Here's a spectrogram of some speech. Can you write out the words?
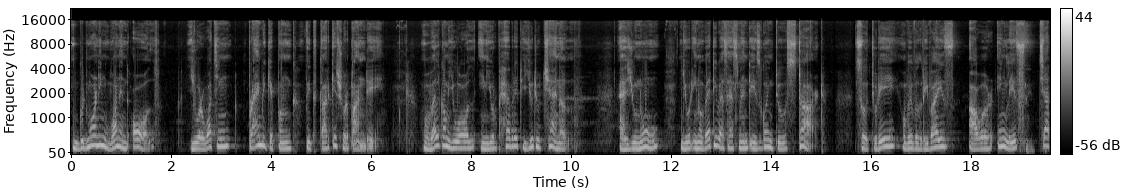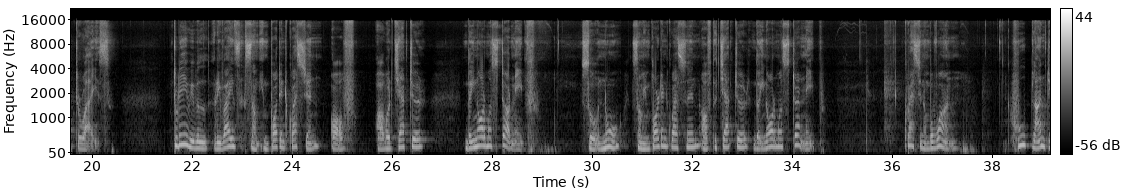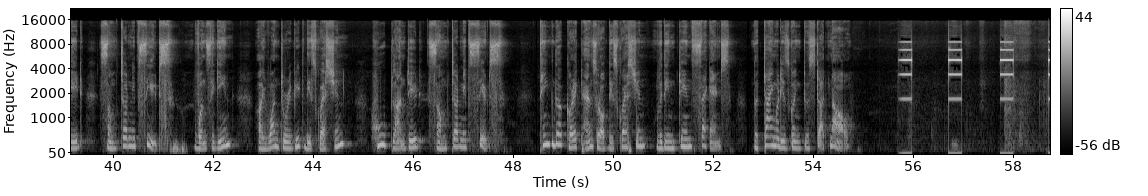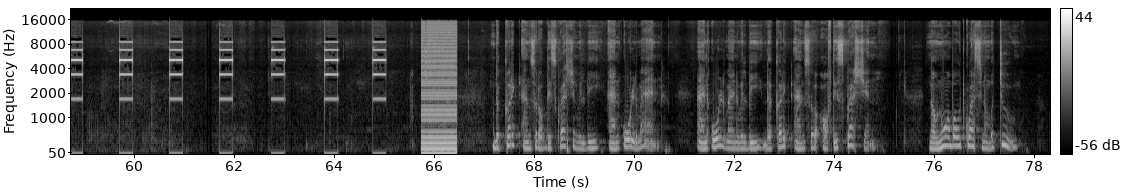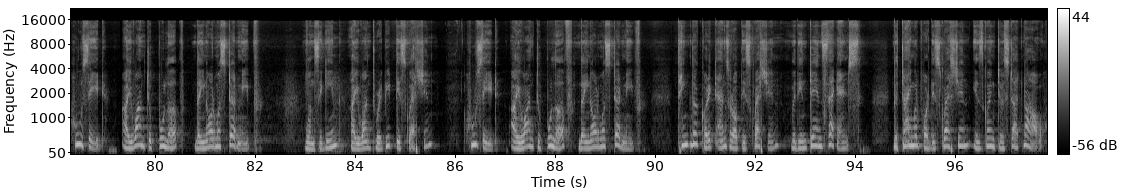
Good morning, one and all. You are watching Primary K Pankh with Tarkeshwar Pandey. Welcome you all in your favorite YouTube channel. As you know, your innovative assessment is going to start. So today we will revise our English chapter wise. Today we will revise some important question of our chapter The Enormous Turnip. So know some important question of the chapter The Enormous Turnip. Question number 1. Who planted some turnip seeds? Once again, I want to repeat this question. Who planted some turnip seeds? Think the correct answer of this question within 10 seconds. The timer is going to start now. Correct answer of this question will be an old man. An old man will be the correct answer of this question. Now know about question number 2. Who said, I want to pull up the enormous turnip? Once again, I want to repeat this question. Who said, I want to pull up the enormous turnip? Think the correct answer of this question within 10 seconds. The timer for this question is going to start now.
